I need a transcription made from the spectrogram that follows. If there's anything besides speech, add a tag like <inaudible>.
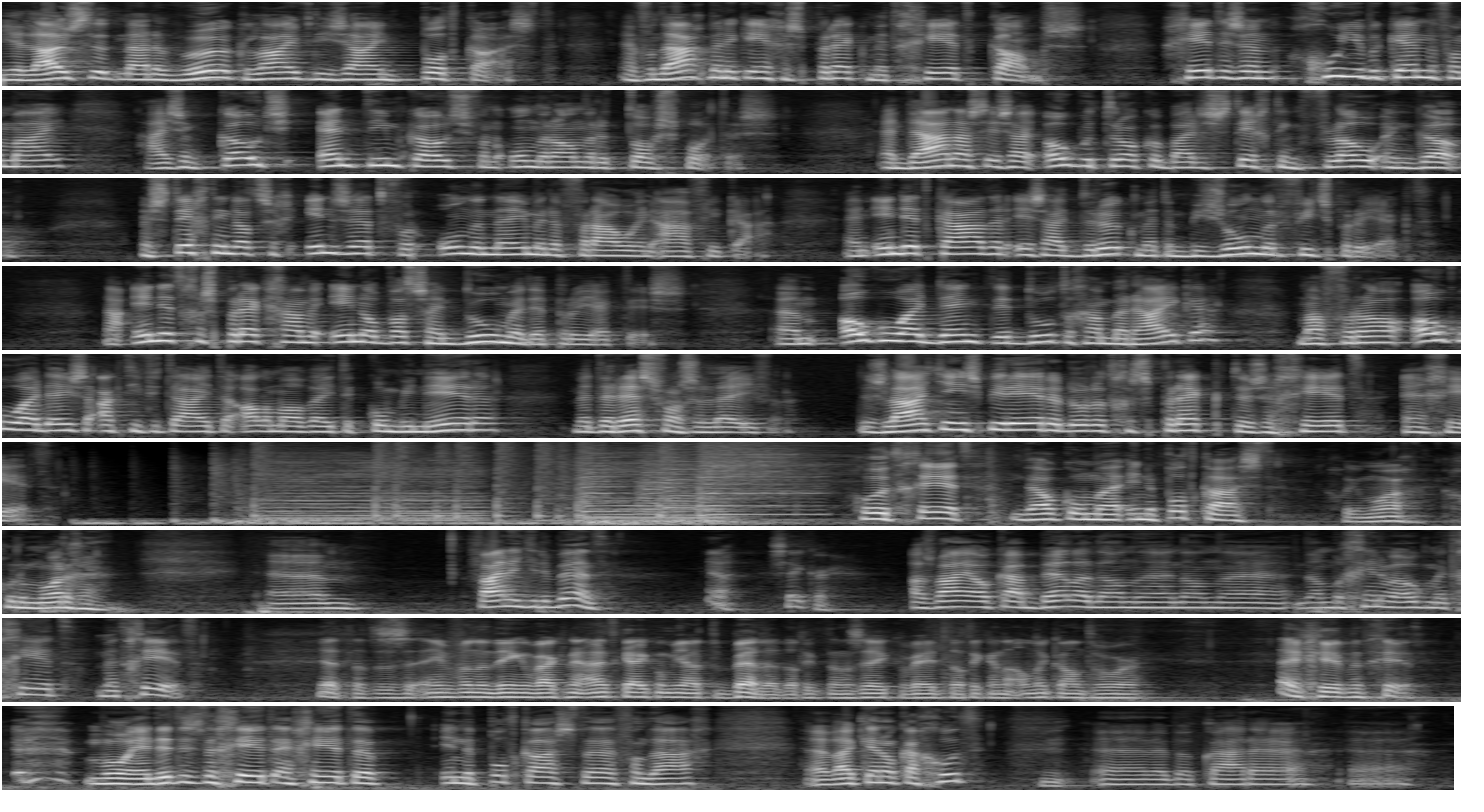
Je luistert naar de Work-Life Design podcast. En vandaag ben ik in gesprek met Geert Kamps. Geert is een goede bekende van mij. Hij is een coach en teamcoach van onder andere topsporters. En daarnaast is hij ook betrokken bij de stichting Flow Go. Een stichting dat zich inzet voor ondernemende vrouwen in Afrika. En in dit kader is hij druk met een bijzonder fietsproject. Nou, in dit gesprek gaan we in op wat zijn doel met dit project is. Ehm, ook hoe hij denkt dit doel te gaan bereiken, maar vooral ook hoe hij deze activiteiten allemaal weet te combineren met de rest van zijn leven. Dus laat je inspireren door het gesprek tussen Geert en Geert. Goed, Geert, welkom eh, in de podcast. Goedemorgen. Goedemorgen. Ehm, fijn dat je er bent. Ja, zeker. Als wij elkaar bellen, dan, uh, dan, uh, dan beginnen we ook met Geert, met Geert. Ja, dat is een van de dingen waar ik naar uitkijk om jou te bellen. Dat ik dan zeker weet dat ik aan de andere kant hoor... hey, Geert met Geert. Mooi, en dit is de Geert en Geert in de podcast uh, vandaag. wij kennen elkaar goed. Hm. we hebben elkaar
